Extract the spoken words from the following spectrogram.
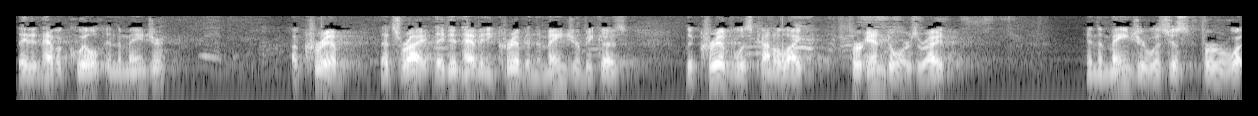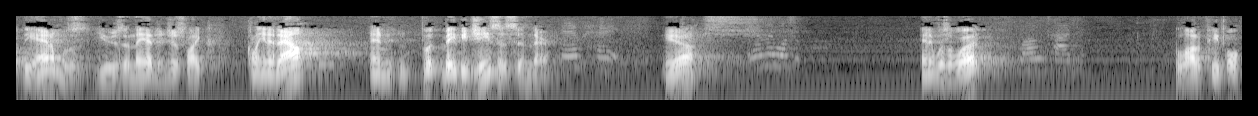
They didn't have a quilt in the manger? A crib. That's right. They didn't have any crib in the manger because the crib was kind of like for indoors, right? And the manger was just for what the animals use, and they had to just like clean it out and put baby Jesus in there. Yeah. And it was a what? A lot of people.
